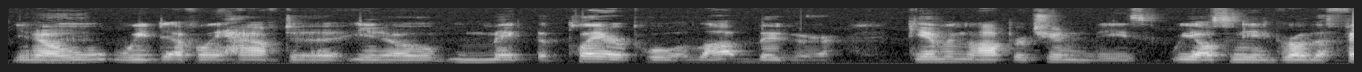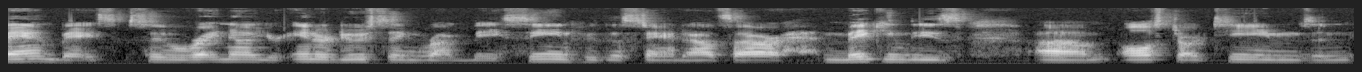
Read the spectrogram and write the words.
you know, we definitely have to, you know, make the player pool a lot bigger, giving opportunities. We also need to grow the fan base. So right now, you're introducing rugby, seeing who the standouts are, making these um, all-star teams and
